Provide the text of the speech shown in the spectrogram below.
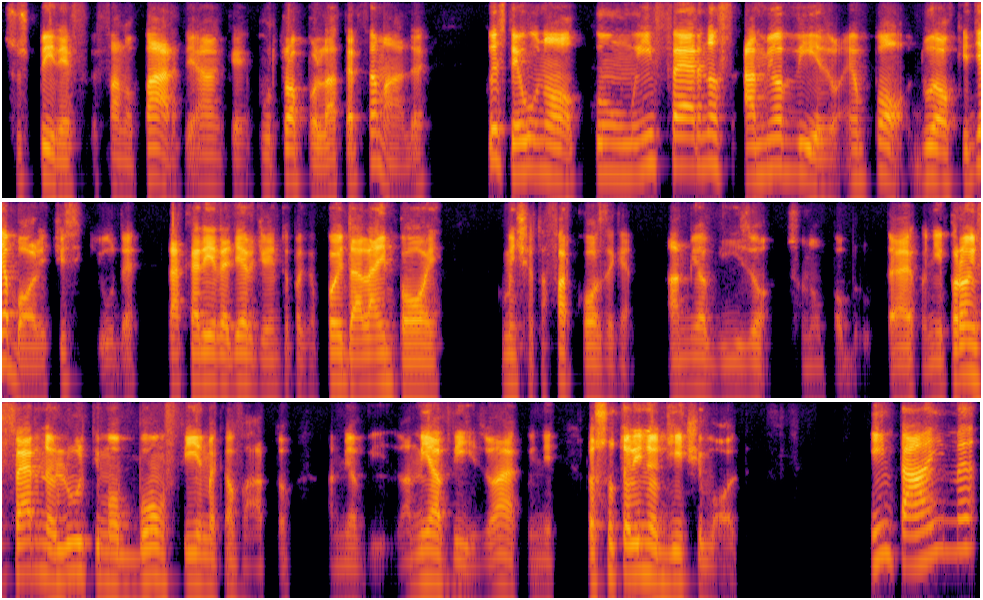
Suspiria e f fanno parte anche purtroppo La terza madre. Questo è uno con Inferno s a mio avviso è un po' Due occhi diabolici, si chiude la carriera di Argento, perché poi da là in poi cominciato a far cose che a mio avviso sono un po' brutte, eh, quindi però Inferno è l'ultimo buon film che ha fatto a mio avviso a mio avviso, eh, quindi lo sottolineo 10 volte. In Time,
